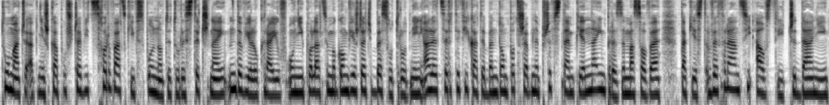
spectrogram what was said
Tłumaczy Agnieszka Puszczewicz z chorwackiej wspólnoty turystycznej. Do wielu krajów Unii Polacy mogą wjeżdżać bez utrudnień, ale certyfikaty będą potrzebne przy wstępie na imprezy masowe. Tak jest we Francji, Austrii czy Danii.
